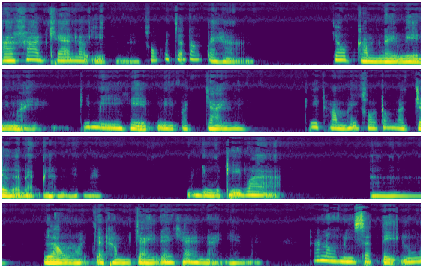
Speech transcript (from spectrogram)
อาฆาตแค้นเราอีกเขาก็จะต้องไปหา เจ้ากรรมในเวรใหม่ ที่มีเหตุมีปัจจัย ที่ทำให้เขาต้องมาเจอแบบนั้นเห็นไหมมันอยู่ที่ว่าเราจะทำใจได้แค่ไหนเห็นไหมถ้าเรามีสติรู้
